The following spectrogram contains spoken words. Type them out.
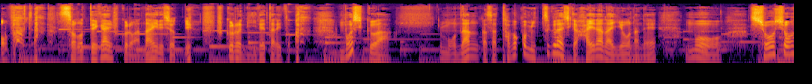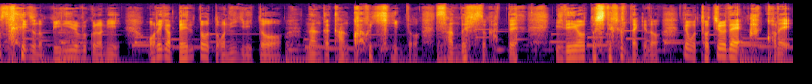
おばあちゃん、そのでかい袋はないでしょっていう袋に入れたりとか、もしくは、もうなんかさ、タバコ3つぐらいしか入らないようなね、もう、少々サイズのビニール袋に、俺が弁当とおにぎりと、なんか缶コーヒーとサンドイッチとかって入れようとしてるんだけど、でも途中で、あ、これ、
